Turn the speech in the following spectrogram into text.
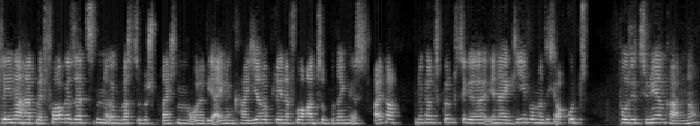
Pläne hat, mit Vorgesetzten irgendwas zu besprechen oder die eigenen Karrierepläne voranzubringen, ist Freitag eine ganz günstige Energie, wo man sich auch gut positionieren kann. Ne?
